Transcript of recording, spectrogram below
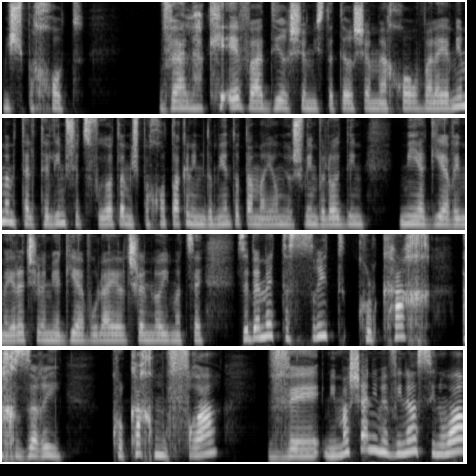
המשפחות ועל הכאב האדיר שמסתתר שם מאחור, ועל הימים המטלטלים שצפויות למשפחות, רק אני מדמיינת אותם היום יושבים ולא יודעים מי יגיע, ואם הילד שלהם יגיע, ואולי הילד שלהם לא יימצא. זה באמת תסריט כל כך אכזרי, כל כך מופרע, וממה שאני מבינה, סינואר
